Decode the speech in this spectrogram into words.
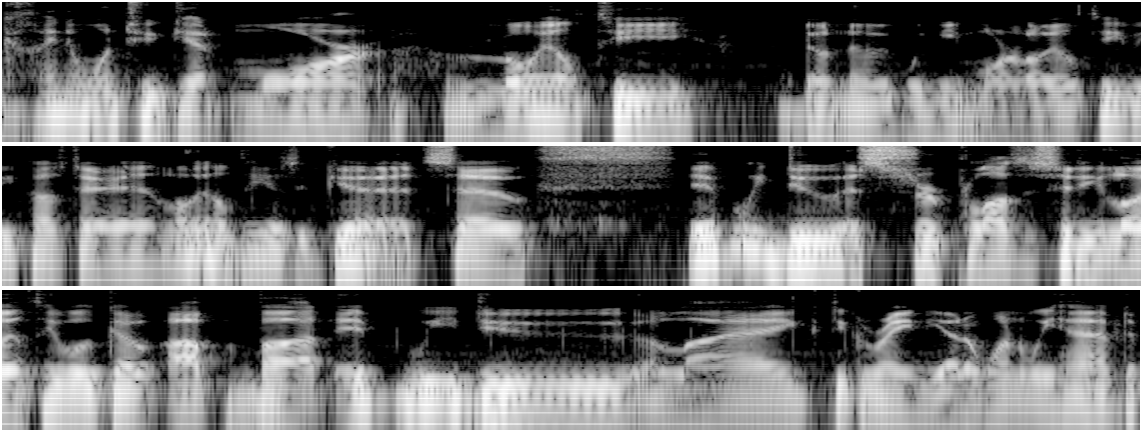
kind of want to get more loyalty. I don't know if we need more loyalty because their loyalty is good. So if we do a surplus, the city loyalty will go up. But if we do like the grain, the other one we have, the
